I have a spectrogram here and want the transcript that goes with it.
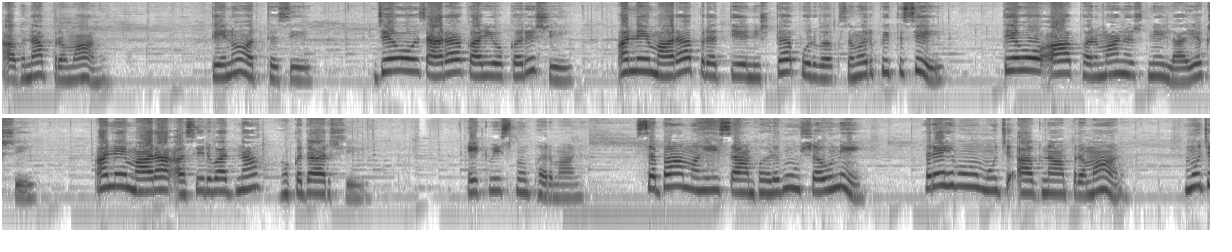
આજ્ઞા પ્રમાણ. તેનો અર્થ છે, જેઓ સારા કાર્યો કરે છે અને મારા પ્રત્યે નિષ્ઠાપૂર્વક સમર્પિત છે, તેઓ આ ફરમાનસને લાયક છે અને મારા આશીર્વાદના હકદાર છે. એકવીસમું ફરમાન. સભામહી સાંભળવું સૌને, રહેવું મુજ આજ્ઞા પ્રમાણ. મુજ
